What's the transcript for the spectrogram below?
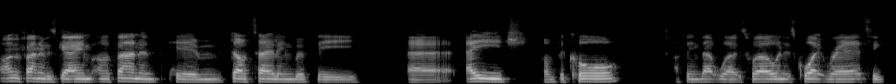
I'm a fan of his game. I'm a fan of him dovetailing with the uh, age of the core. I think that works well, and it's quite rare to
